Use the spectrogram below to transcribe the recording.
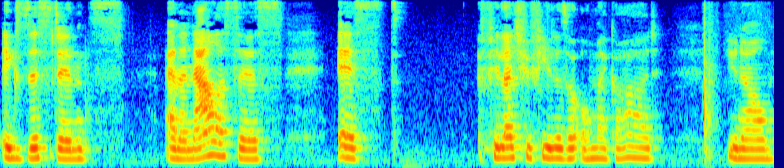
existence and analysis ist vielleicht für viele so, oh my god, you know,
